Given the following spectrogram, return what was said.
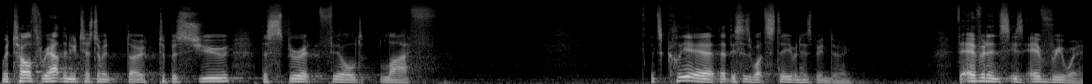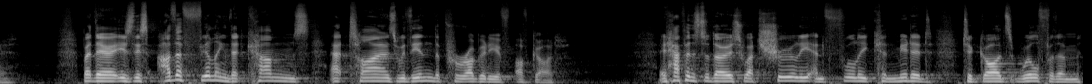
We're told throughout the New Testament, though, to pursue the spirit filled life. It's clear that this is what Stephen has been doing. The evidence is everywhere. But there is this other feeling that comes at times within the prerogative of God. It happens to those who are truly and fully committed to God's will for them,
